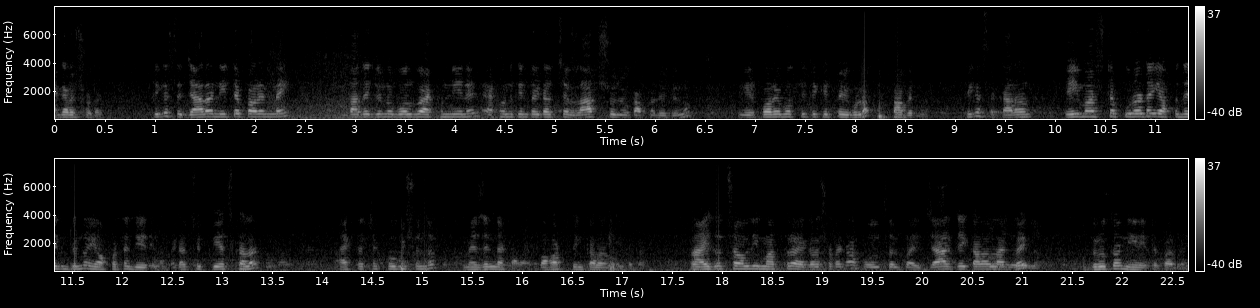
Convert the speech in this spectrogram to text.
এগারোশো টাকা। ঠিক আছে? যারা নিতে পারেন নাই, তাদের জন্য বলব এখন নিয়ে নেন। এখন কিন্তু এটা হচ্ছে লাস্ট সুযোগ আপনাদের জন্য। এর পরবর্তীতে কিন্তু এগুলো পাবেন না। ঠিক আছে? কারণ এই মাসটা পুরোটাই আপনাদের জন্য এই অফারটা দিয়ে দিলাম। এটা হচ্ছে পিএস কালার একটা হচ্ছে খুবই সুন্দর মেজেন্ডা কালার বা হট পিঙ্ক কালার বলতে পারেন। প্রাইস হচ্ছে অনলি মাত্র এগারোশো টাকা হোলসেল প্রাইস যার যে কালার লাগবে, দ্রুত নিয়ে নিতে পারবেন।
